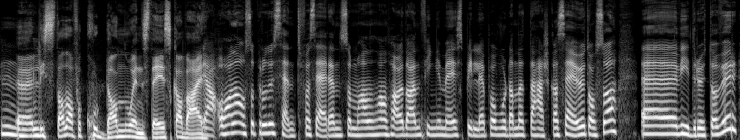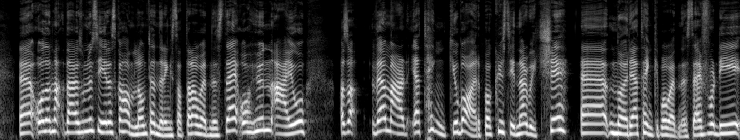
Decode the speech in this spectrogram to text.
mm. lista da, for hvordan Wednesday skal være. Ja, og han er også produsent for serien, som han, han har jo da en finger med i spillet på hvordan dette her skal se ut også eh, videre utover. Eh, og den, det er jo som du sier, det skal handle om tenåringsdattera Wednesday, og hun er jo Altså, hvem er det? Jeg tenker jo bare på Christina Ritchie eh, når jeg tenker på Wednesday, fordi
